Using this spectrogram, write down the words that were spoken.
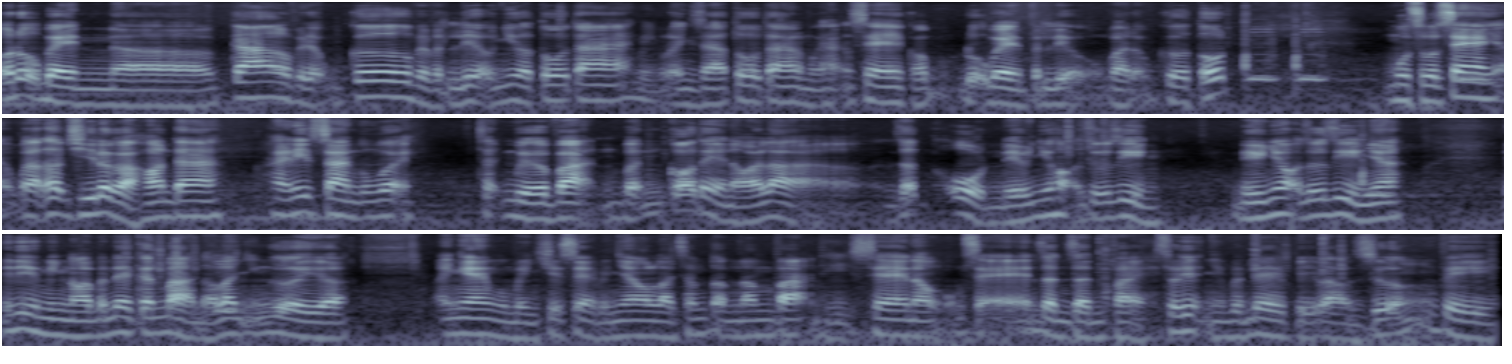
có độ bền uh, cao về động cơ về vật liệu như là Toyota mình cũng đánh giá Toyota là một hãng xe có độ bền vật liệu và động cơ tốt. Một số xe và thậm chí là cả Honda hay Nissan cũng vậy. Thậm 10 vạn vẫn có thể nói là rất ổn nếu như họ giữ gìn. Nếu như họ giữ gìn nha thế thì mình nói vấn đề căn bản đó là những người uh, anh em của mình chia sẻ với nhau là trong tầm 5 vạn thì xe nó cũng sẽ dần dần phải xuất hiện những vấn đề về bảo dưỡng, về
